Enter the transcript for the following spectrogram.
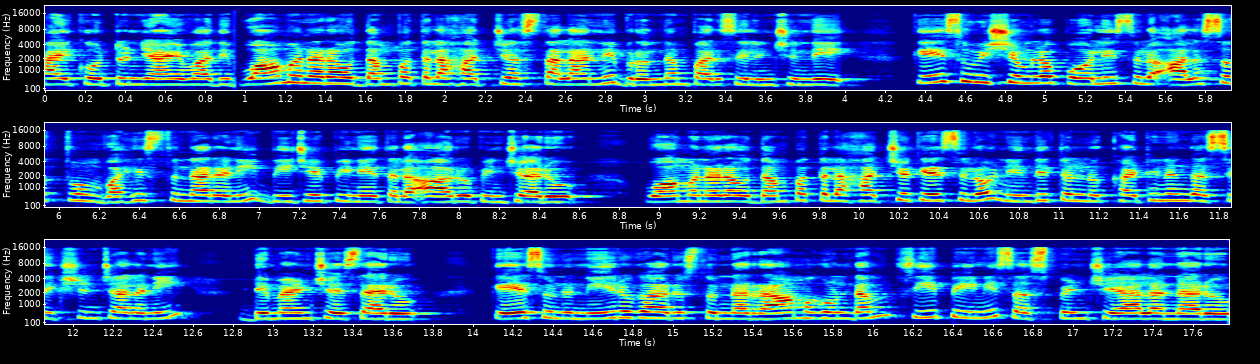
హైకోర్టు న్యాయవాది వామనరావు దంపతుల హత్య స్థలాన్ని బృందం పరిశీలించింది. కేసు విషయంలో పోలీసులు అలసత్వం వహిస్తున్నారని బీజేపీ నేతలు ఆరోపించారు. వామనరావు దంపతుల హత్య కేసులో నిందితులను కఠినంగా శిక్షించాలని డిమాండ్ చేశారు. కేసును నీరుగారుస్తున్న రామగుండం సిపిని సస్పెండ్ చేయాలన్నారు.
